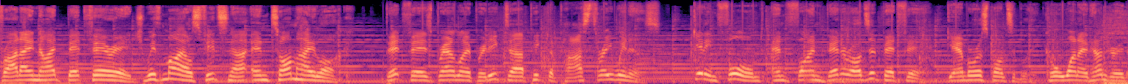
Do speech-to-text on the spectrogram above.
Friday night Betfair Edge with Miles Fitzner and Tom Haylock. Betfair's Brownlow Predictor picked the past three winners. Get informed and find better odds at Betfair. Gamble responsibly. Call 1 800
